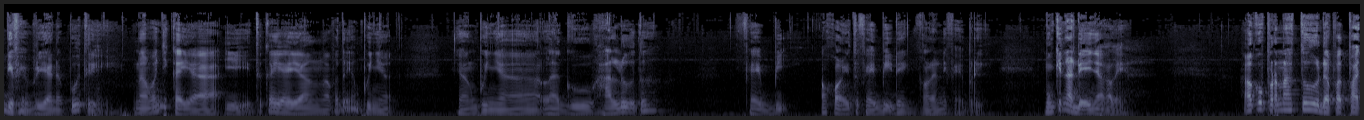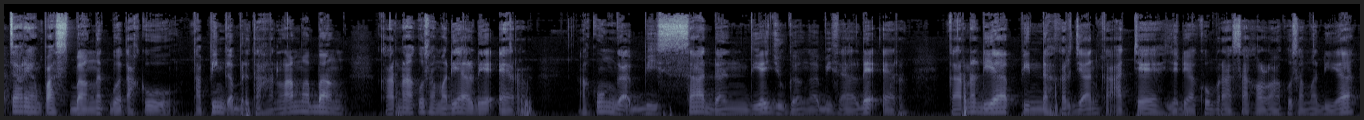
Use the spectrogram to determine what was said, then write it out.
di Febriana Putri. Namanya kayak itu kayak yang apa tuh yang punya yang punya lagu halu tuh Feby oh kalau itu Feby deh kalau ini Febri mungkin adiknya kali ya Aku pernah tuh dapat pacar yang pas banget buat aku, tapi nggak bertahan lama bang, karena aku sama dia LDR. Aku nggak bisa dan dia juga nggak bisa LDR, karena dia pindah kerjaan ke Aceh. Jadi aku merasa kalau aku sama dia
